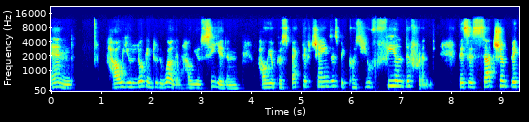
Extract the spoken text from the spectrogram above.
and how you look into the world and how you see it and how your perspective changes because you feel different. This is such a big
